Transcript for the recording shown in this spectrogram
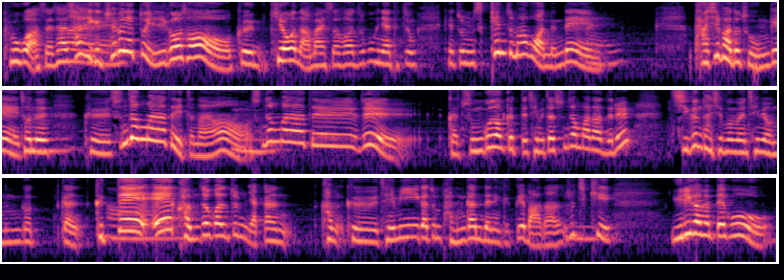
보고 왔어요. 사실, 사실 이게 네. 최근에 또 읽어서 그 기억은 남아 있어가지고 그냥 대충 그냥 좀 스캔 좀 하고 왔는데 네. 다시 봐도 좋은 게 저는 그 순정 만화들 있잖아요. 음. 순정 만화들을 그러니까 중고등학교 때 재밌던 순정 만화들을 지금 다시 보면 재미없는 것, 그러니까 아. 그때의 감정과는 좀 약간 감, 그 재미가 좀 반감되는 게 꽤 많아. 음. 솔직히 유리가면 빼고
